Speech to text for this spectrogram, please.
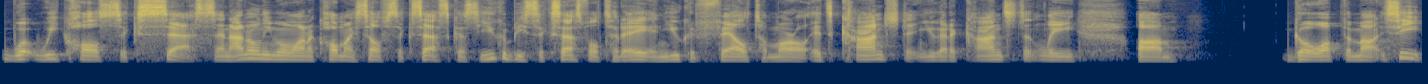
what we call success and i don't even want to call myself success because you could be successful today and you could fail tomorrow it's constant you got to constantly um, go up the mountain see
